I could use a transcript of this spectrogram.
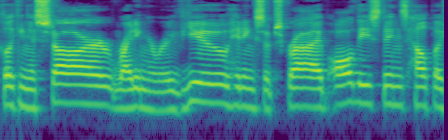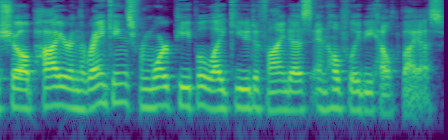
Clicking a star, writing a review, hitting subscribe, all these things help us show up higher in the rankings for more people like you to find us and hopefully be helped by us.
